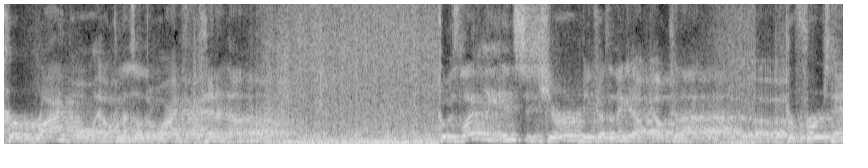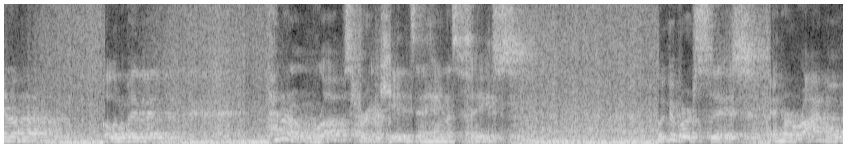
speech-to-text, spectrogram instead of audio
her rival, Elkanah's other wife, Peninnah, who is likely insecure because I think Elkanah uh, prefers Hannah a little bit, Peninnah rubs her kids in Hannah's face. Look at verse 6. And her rival,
